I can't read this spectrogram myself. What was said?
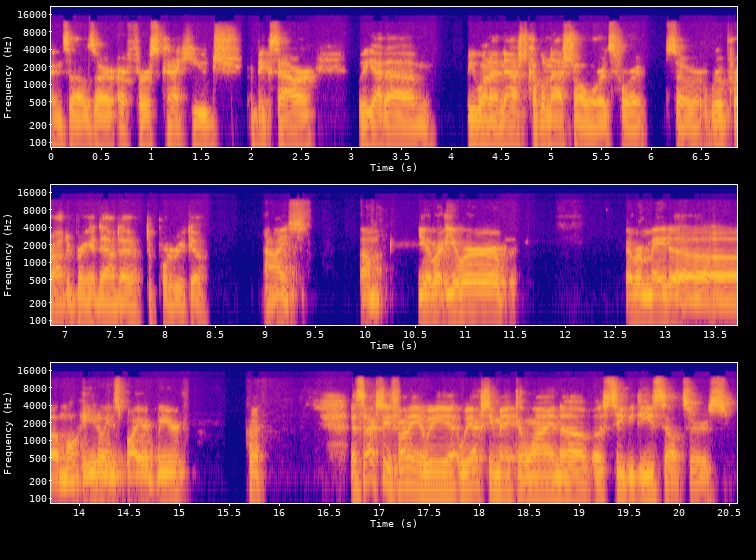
And so that was our, our first kind of huge big sour. We got um we won a national couple national awards for it. So we're real proud to bring it down to, to Puerto Rico. nice um you ever you ever ever made a, a mojito inspired beer It's actually funny. We we actually make a line of, of CBD seltzers.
